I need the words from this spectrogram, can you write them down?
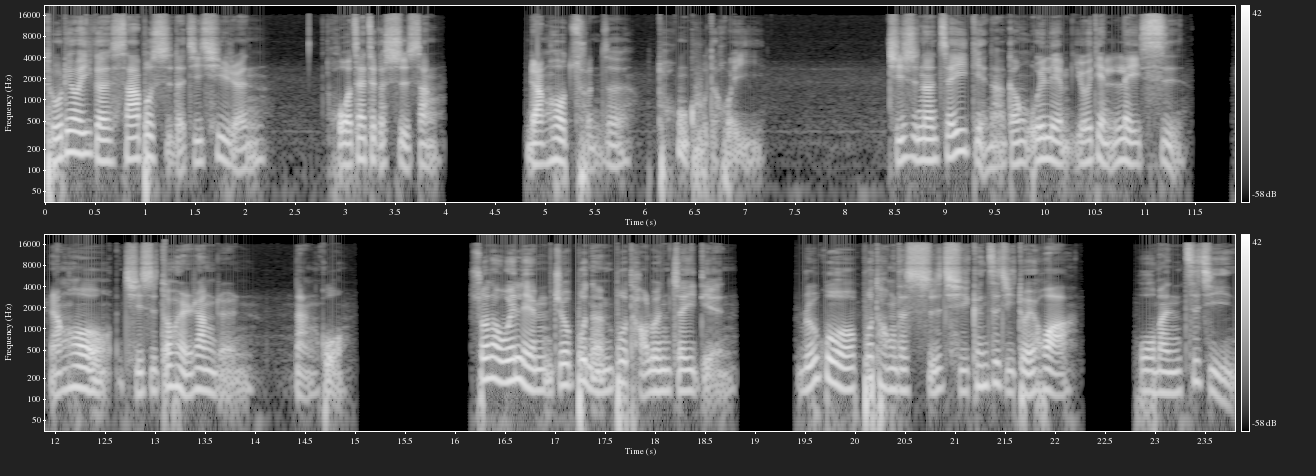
徒留一个杀不死的机器人活在这个世上，然后存着痛苦的回忆。其实呢，这一点呢，跟 William 有一点类似，然后其实都很让人难过。说到 William，就不能不讨论这一点。如果不同的时期跟自己对话，我们自己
